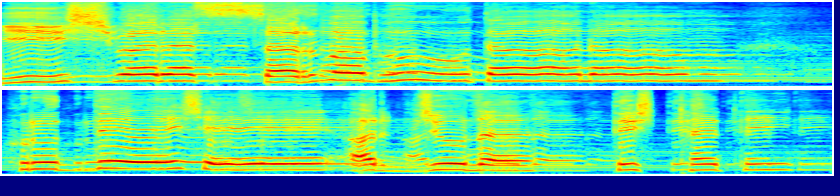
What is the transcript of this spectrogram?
ईश्वरः सर्वभूतानां हृद्देशे अर्जुन तिष्ठति।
